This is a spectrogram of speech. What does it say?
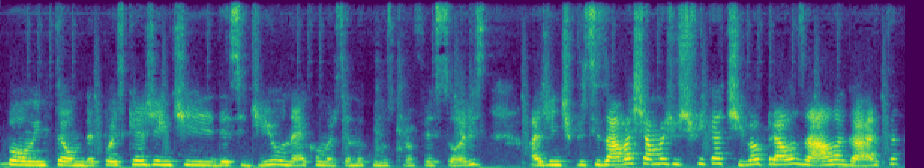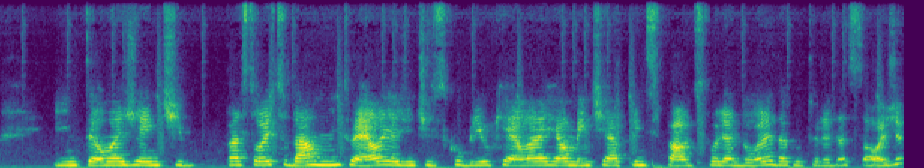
Bom, então, depois que a gente decidiu, né, conversando com os professores, a gente precisava achar uma justificativa para usar a lagarta. Então, a gente passou a estudar muito ela e a gente descobriu que ela realmente é a principal desfolhadora da cultura da soja.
